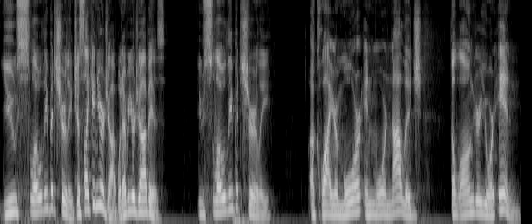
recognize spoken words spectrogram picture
You slowly but surely, just like in your job, whatever your job is, you slowly but surely acquire more and more knowledge the longer you're in.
